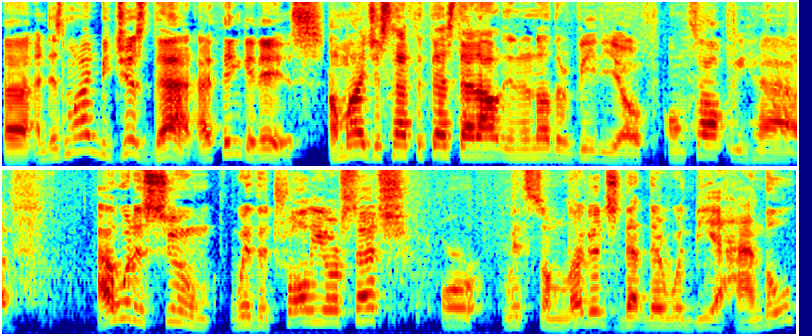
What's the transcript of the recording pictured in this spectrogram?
uh, and this might be just that, I think it is. I might just have to test that out in another video. On top we have, I would assume with a trolley or such, or with some luggage, that there would be a handle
